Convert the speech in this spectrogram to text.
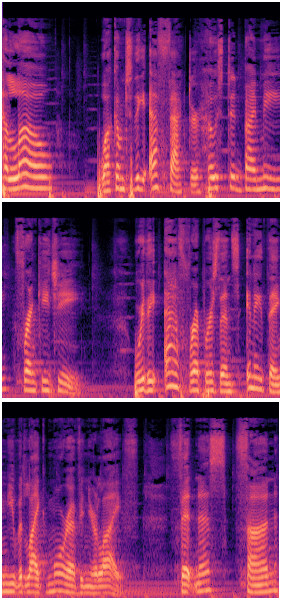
Hello, welcome to the F Factor, hosted by me, Frankie G, where the F represents anything you would like more of in your life fitness, fun,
